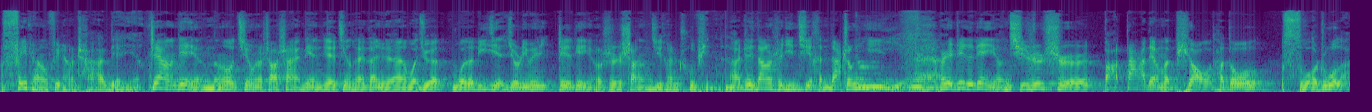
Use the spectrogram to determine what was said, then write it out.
非常非常差的电影。这样的电影能够进入到上海电影节竞赛单元，我觉得我的理解就是因为这个电影是上影集团出品的啊，这当时引起很大争争议。而且这个电影其实是把大量的票它都锁住了，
